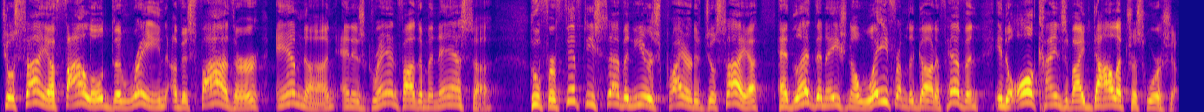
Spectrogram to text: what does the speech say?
Josiah followed the reign of his father Amnon and his grandfather Manasseh who for 57 years prior to Josiah had led the nation away from the God of heaven into all kinds of idolatrous worship.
